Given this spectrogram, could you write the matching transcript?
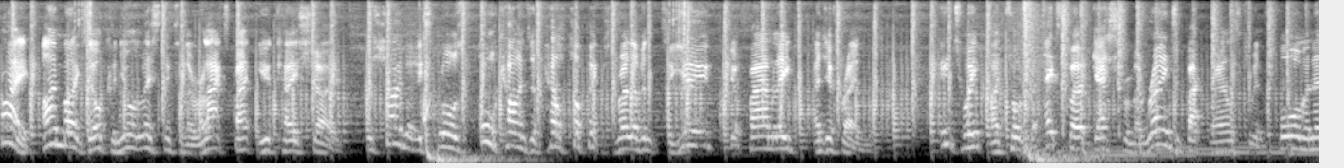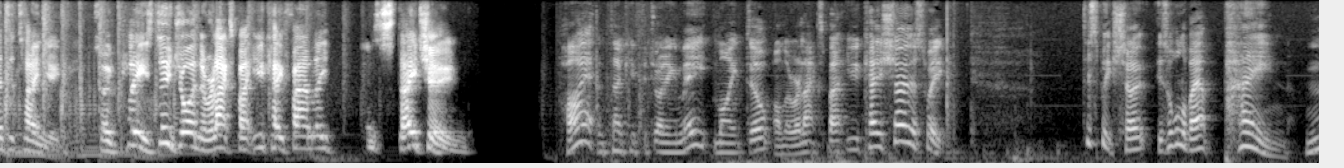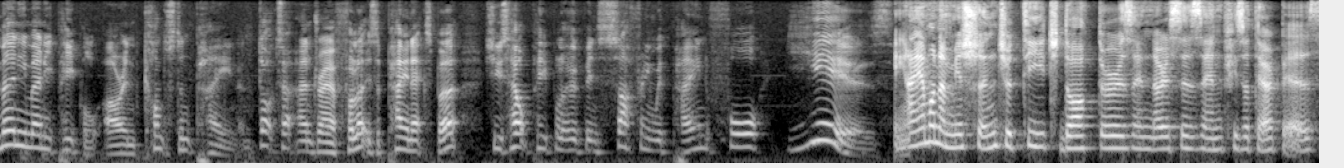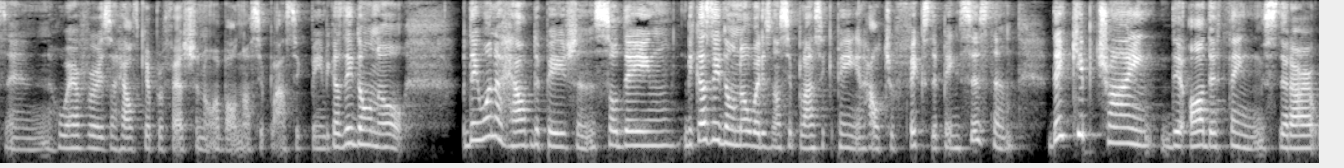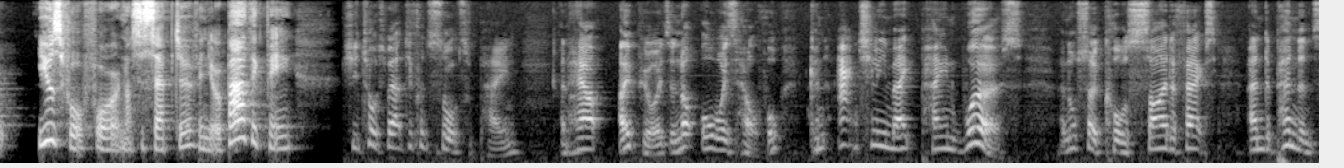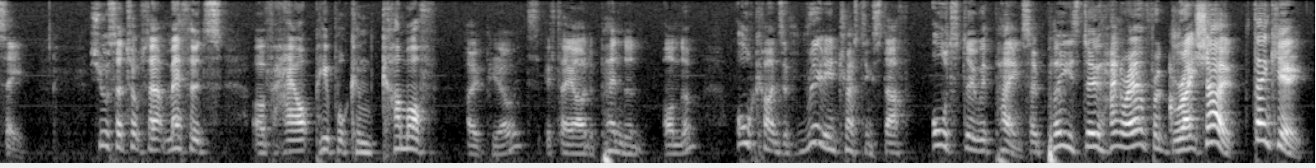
Hi, I'm Mike Dilk, and you're listening to the Relax Back UK show, the show that explores all kinds of health topics relevant to you, your family, and your friends. Each week, I talk to expert guests from a range of backgrounds to inform and entertain you. So please do join the Relax Back UK family and stay tuned. Hi, and thank you for joining me, Mike Dilk, on the Relax Back UK show this week. This week's show is all about pain. Many, many people are in constant pain, and Dr. Andrea Furlan is a pain expert. She's helped people who've been suffering with pain for years. I am on a mission to teach doctors and nurses and physiotherapists and whoever is a healthcare professional about nociplastic pain because they don't know. But they want to help the patients. So they, because they don't know what is nociplastic pain and how to fix the pain system, they keep trying the other things that are useful for nociceptive and neuropathic pain. She talks about different sorts of pain and how opioids are not always helpful, can actually make pain worse and also cause side effects and dependency. She also talks about methods of how people can come off opioids if they are dependent on them. All kinds of really interesting stuff, all to do with pain. So please do hang around for a great show. Thank you.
